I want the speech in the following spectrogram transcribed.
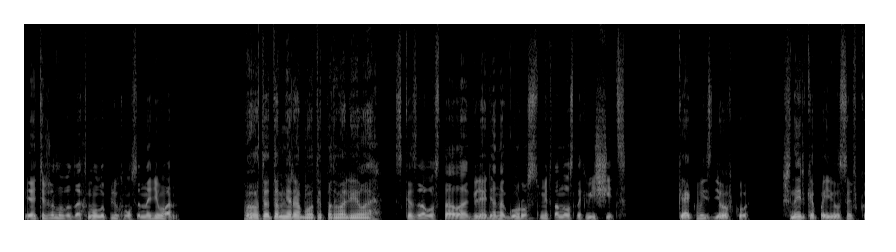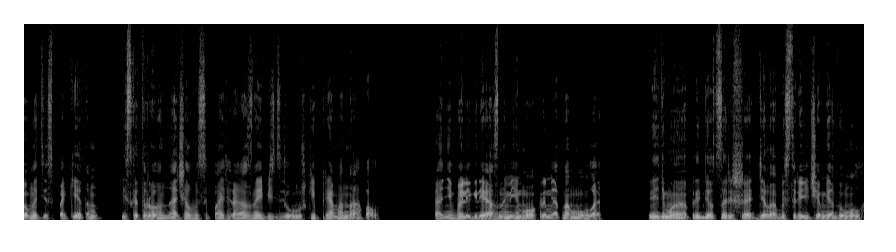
Я тяжело вздохнул и плюхнулся на диван. «Вот это мне работы подвалило», — сказал устало, глядя на гору смертоносных вещиц. Как в издевку, Шнырька появился в комнате с пакетом, из которого начал высыпать разные безделушки прямо на пол. Они были грязными и мокрыми от намула. Видимо, придется решать дела быстрее, чем я думал.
